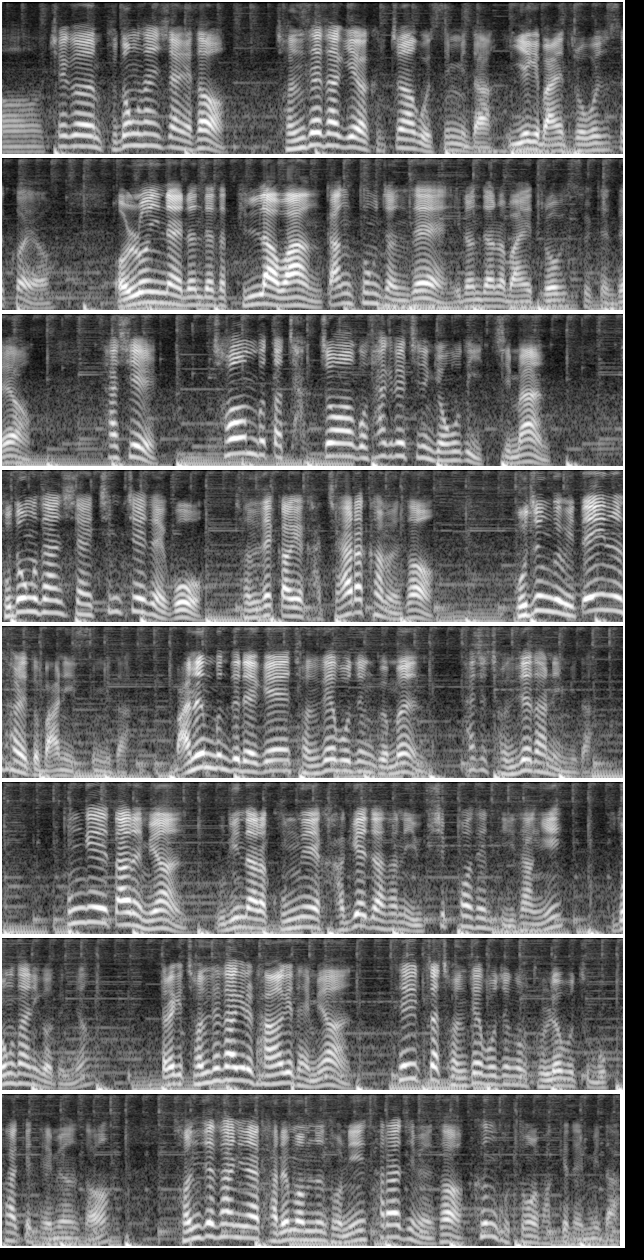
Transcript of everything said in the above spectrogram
어, 최근 부동산 시장에서 전세 사기가 급증하고 있습니다. 이 얘기 많이 들어보셨을 거예요. 언론이나 이런 데서 빌라왕, 깡통 전세 이런 단어 많이 들어보셨을 텐데요. 사실 처음부터 작정하고 사기를 치는 경우도 있지만 부동산 시장이 침체되고 전세 가격이 같이 하락하면서 보증금이 떼이는 사례도 많이 있습니다. 많은 분들에게 전세 보증금은 사실 전재산입니다. 통계에 따르면 우리나라 국내 가계 자산의 60% 이상이 부동산이거든요. 이렇게 전세 사기를 당하게 되면 세입자 전세 보증금 돌려받지 못하게 되면서 전 재산이나 다름없는 돈이 사라지면서 큰 고통을 받게 됩니다.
